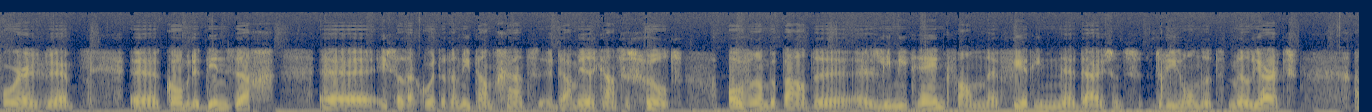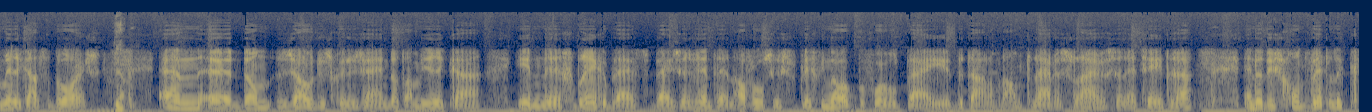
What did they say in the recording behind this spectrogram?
voor komende dinsdag. Uh, is dat akkoord er dan niet, dan gaat de Amerikaanse schuld over een bepaalde uh, limiet heen van uh, 14.300 miljard Amerikaanse dollars. Ja. En dan zou het dus kunnen zijn dat Amerika in uh, gebreken blijft bij zijn rente- en aflossingsverplichting... maar ook bijvoorbeeld bij het betalen van ambtenaren, salarissen, et cetera. En dat is grondwettelijk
